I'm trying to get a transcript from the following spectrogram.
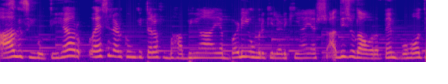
आग सी होती है और ऐसे लड़कों की तरफ़ भाभियाँ या बड़ी उम्र की लड़कियाँ या शादीशुदा औरतें बहुत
